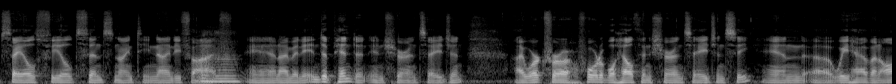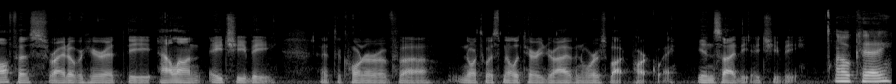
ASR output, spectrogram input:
sales field since 1995, Mm-hmm. and I'm an independent insurance agent. I work for an affordable health insurance agency, and uh, we have an office right over here at the Alon HEB at the corner of uh, Northwest Military Drive and Wurzbach Parkway inside the HEB. Okay.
